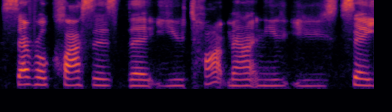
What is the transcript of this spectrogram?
several classes that you taught, Matt, and you, you say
